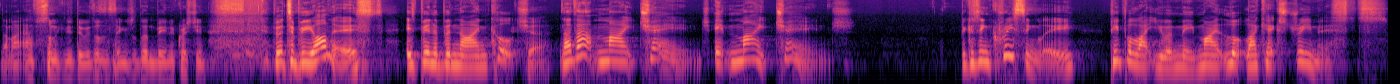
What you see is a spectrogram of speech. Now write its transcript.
that might have something to do with other things other than being a Christian. But to be honest, it's been a benign culture. Now that might change. It might change. Because increasingly, people like you and me might look like extremists.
